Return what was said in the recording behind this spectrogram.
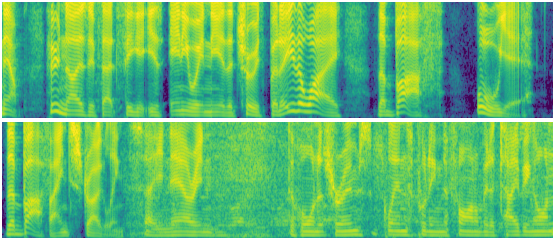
Now, who knows if that figure is anywhere near the truth, but either way, the buff, oh yeah, the buff ain't struggling. So you're now in the Hornets rooms. Glenn's putting the final bit of taping on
